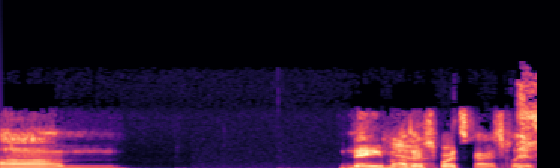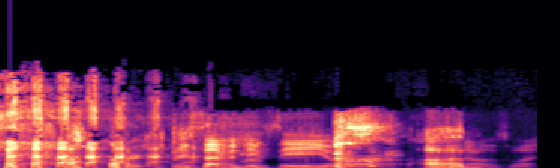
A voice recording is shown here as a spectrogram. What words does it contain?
um, name Yeah. other sports cars, please. 370Z or Um, who knows what.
